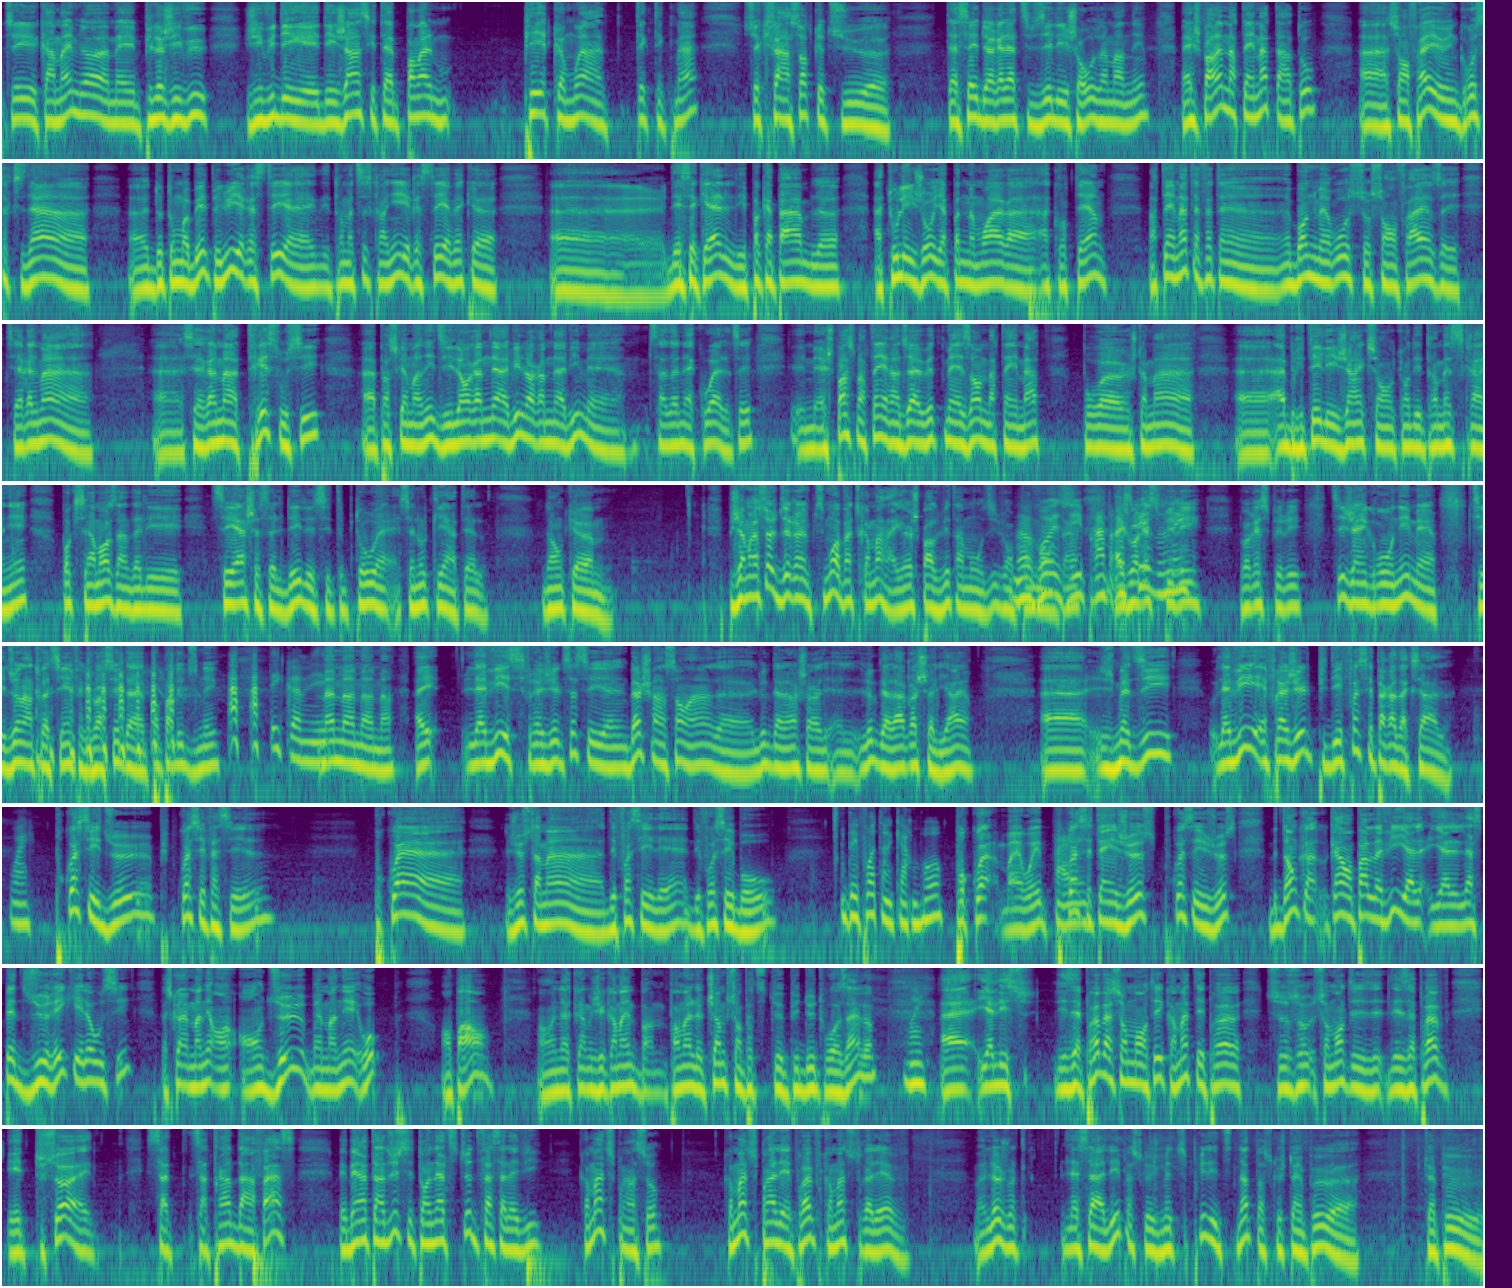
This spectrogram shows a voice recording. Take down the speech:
Tu sais, quand même, là, mais puis là, j'ai vu j'ai vu des, des gens qui étaient pas mal pires que moi techniquement, ce qui fait en sorte que tu euh, essaies de relativiser les choses à un moment donné. Mais je parlais de Martin Matt tantôt. son frère a eu un gros accident euh, d'automobile. Puis lui, il est resté, euh, des traumatismes crâniens, il est resté avec euh, des séquelles. Il n'est pas capable, à tous les jours, il n'y a pas de mémoire à, court terme. Martin Matt a fait un, bon numéro sur son frère. C'est réellement... c'est réellement triste aussi, parce qu'à un moment donné, il dit, ils l'ont ramené à vie, ils l'ont ramené à vie, mais ça donne à quoi, tu sais? Mais je pense que Martin est rendu à huit maisons, Martin Matt, pour justement euh, abriter les gens qui, sont, qui ont des traumatismes crâniens, pas qu'ils se ramassent dans, les CHSLD, c'est plutôt euh, c'est notre clientèle. Donc, euh, j'aimerais ça je dire un petit mot avant que tu commences. Là, je parle vite en maudit. Ben, vas-y, prends- Hey, je vais respirer. Je vais respirer. Tu sais, j'ai un gros nez, mais c'est dur d'entretien. fait que je vais essayer de pas parler du nez. T'es comique. Non, non, non, non. Hey, la vie est si fragile. Ça, c'est une belle chanson, hein, de Luc de la, Roche- Luc de la Rochelière. Euh, je me dis, la vie est fragile, puis des fois, c'est paradoxal. Ouais. Pourquoi c'est dur, puis pourquoi c'est facile? Pourquoi, euh, justement, euh, des fois c'est laid, des fois c'est beau? Des fois, t'as un karma. Pourquoi? Ben oui. Pourquoi Ben. c'est injuste? Pourquoi c'est juste? Donc, quand- quand on parle de la vie, il y a, l'aspect duré qui est là aussi. Parce qu'à un moment donné, on, on dure, ben, à un moment donné, hop, on part. On a comme, j'ai quand même pas, pas mal de chums qui sont partis depuis deux, trois ans, là. Ouais. Euh, Il y a les, les épreuves à surmonter. Comment t'épreuves, tu sur- surmontes les, épreuves et tout ça, euh, ça, ça te rentre d'en face. Mais bien entendu, c'est ton attitude face à la vie. Comment tu prends ça? Comment tu prends l'épreuve? Comment tu te relèves? Ben là, je vais te laisser aller parce que je m'étais pris des petites notes parce que j'étais un peu. Euh, j'étais un peu.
